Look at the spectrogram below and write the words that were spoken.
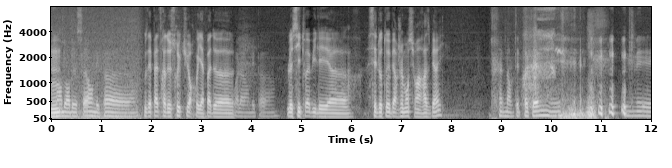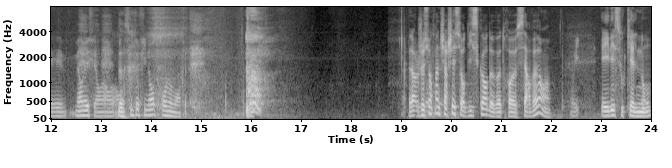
Hmm. En dehors de ça, on n'est pas. Euh, Vous n'avez pas de frais de structure, quoi. Il n'y a pas de. Voilà, on n'est pas. Le site web, il est. C'est de l'auto-hébergement sur un Raspberry Non, peut-être pas quand même, mais... mais... en effet, on, on s'autofinance pour le moment en fait. Alors, je suis en train de chercher sur Discord votre serveur. Oui. Et il est sous quel nom?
